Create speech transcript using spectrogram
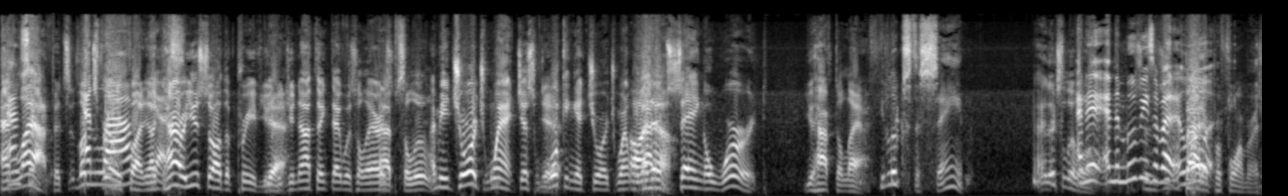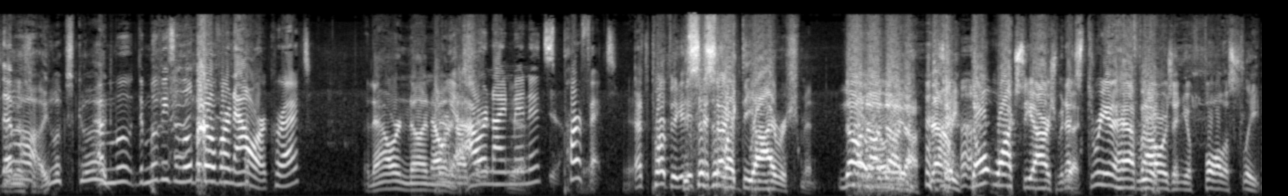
and, su- laugh. It's, it looks really laugh, funny. Like, yes. Harry, you saw the preview. Yeah. Did you not think that was hilarious? Absolutely. I mean, George Wendt just Yeah. looking at George Wendt Oh, without know. him saying a word. You have to laugh. He looks the same. He looks a little. and, it, and the movie's he's about a a better little performer. the- Ah, he looks a good. mo- the movie's a little bit over an hour correct An hour and nine Hour minutes. Yeah, hour nine Yeah. minutes. Yeah. Perfect. That's perfect. This It's- it's isn't act- like The Irishman. No, no, no, no. No. See, don't watch The Irishman. That's three and a half hours and you'll fall asleep.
